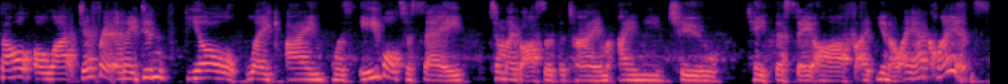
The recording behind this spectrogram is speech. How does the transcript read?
felt a lot different. And I didn't feel like I was able to say to my boss at the time, I need to take this day off. I, you know, I had clients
